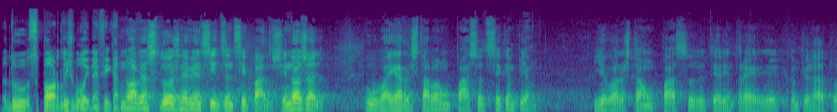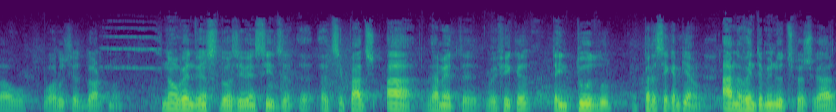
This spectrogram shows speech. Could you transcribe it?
do Sport Lisboa e Benfica. Não há vencedores nem vencidos antecipados. E nós, olha, o Bayern estava a um passo de ser campeão. E agora está a um passo de ter entregue o campeonato ao Borussia Dortmund. Não havendo vencedores e vencidos antecipados, há realmente o Benfica tem tudo para ser campeão. Há 90 minutos para jogar,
